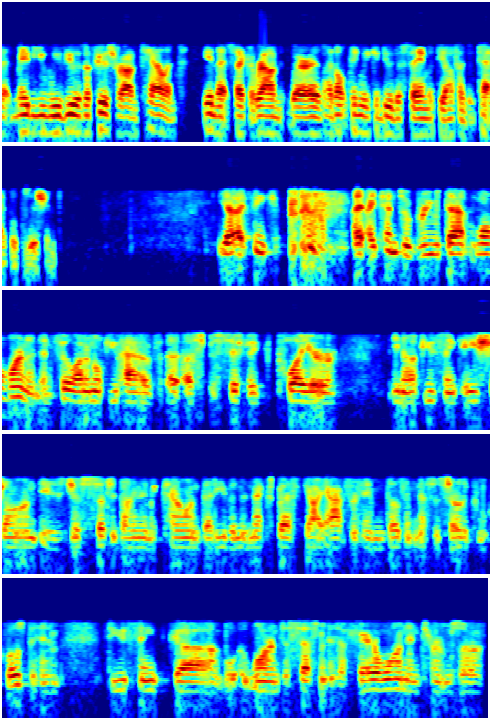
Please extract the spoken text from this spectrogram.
that maybe we view as a first round talent in that second round. Whereas I don't think we can do the same at the offensive tackle position. Yeah, I think I, I tend to agree with that, Lauren and, and Phil. I don't know if you have a, a specific player you know, if you think A'Shawn is just such a dynamic talent that even the next best guy after him doesn't necessarily come close to him, do you think uh, Lauren's assessment is a fair one in terms of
